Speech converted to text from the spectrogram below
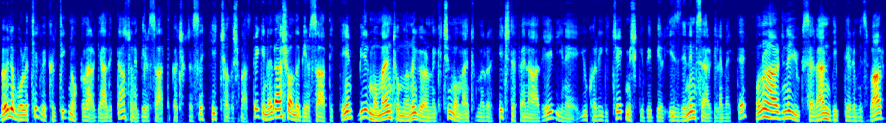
Böyle volatil ve kritik noktalar geldikten sonra bir saatlik açıkçası hiç çalışmaz. Peki neden şu anda bir saatlik diyeyim? Bir momentumlarını görmek için momentumları hiç de fena değil. Yine yukarı gidecekmiş gibi bir izlenim sergilemekte. Onun haricinde yükselen diplerimiz var.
